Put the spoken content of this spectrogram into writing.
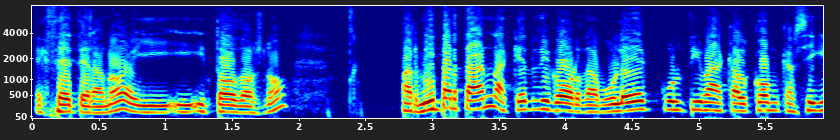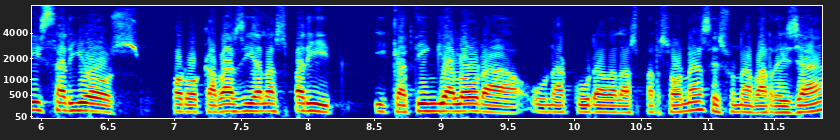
etcétera, ¿no? Y, y, y todos, ¿no? Per mi, per tant, aquest rigor de voler cultivar quelcom que sigui seriós però que vagi a l'esperit i que tingui alhora una cura de les persones és una barreja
